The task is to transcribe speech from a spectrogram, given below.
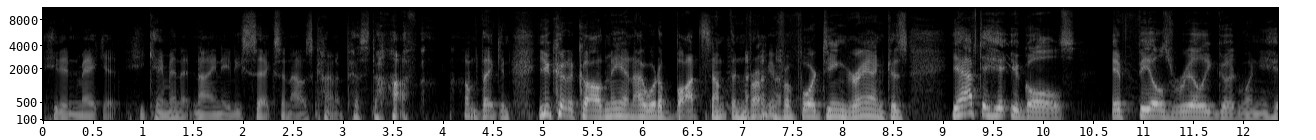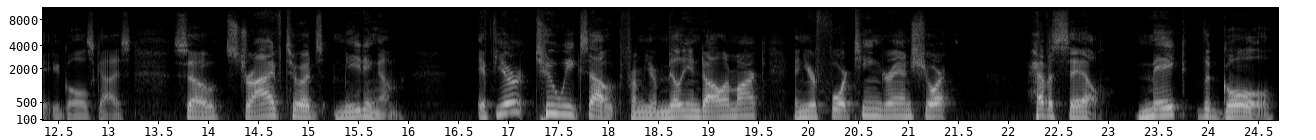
he didn't make it. He came in at 986, and I was kind of pissed off. I'm thinking you could have called me and I would have bought something from you for 14 grand because you have to hit your goals it feels really good when you hit your goals, guys. So strive towards meeting them. If you're two weeks out from your million dollar mark and you're 14 grand short, have a sale. Make the goal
